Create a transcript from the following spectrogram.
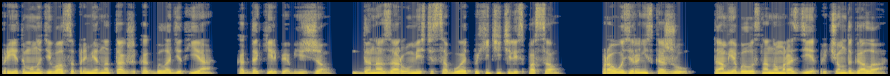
При этом он одевался примерно так же, как был одет я, когда Кельпи объезжал. Да Назару вместе с собой от похитителей спасал. Про озеро не скажу, там я был в основном раздет, причем догола.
